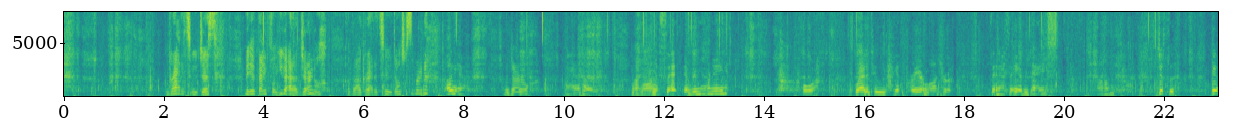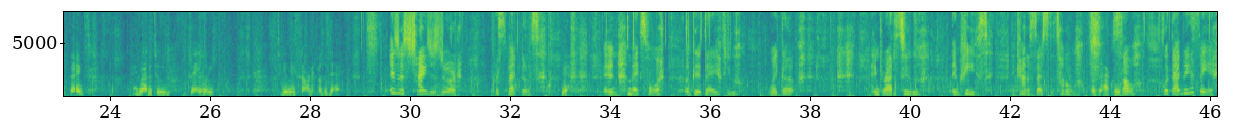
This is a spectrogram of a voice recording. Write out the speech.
gratitude, just being thankful. You got a journal about gratitude, don't you, Sabrina? Oh yeah. I a journal. I have my alarm is set every morning for gratitude, I guess prayer, mantra that I say every day. Um, just to give thanks and gratitude daily to get me started for the day. It just changes your perspectives Yeah. and makes for a good day if you wake up in gratitude and peace. It kind of sets the tone. Exactly. So, with that being said,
